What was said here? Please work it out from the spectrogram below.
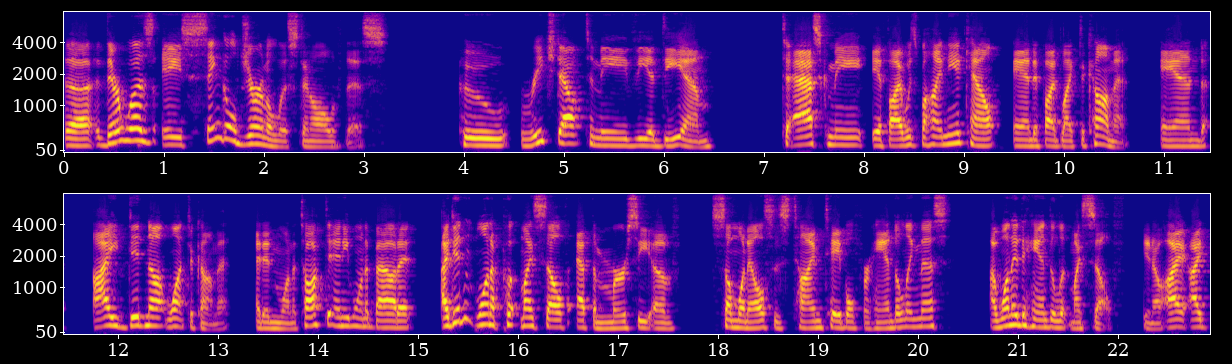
uh, there was a single journalist in all of this who reached out to me via DM to ask me if I was behind the account and if I'd like to comment. And I did not want to comment. I didn't want to talk to anyone about it. I didn't want to put myself at the mercy of someone else's timetable for handling this. I wanted to handle it myself. You know, I I,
